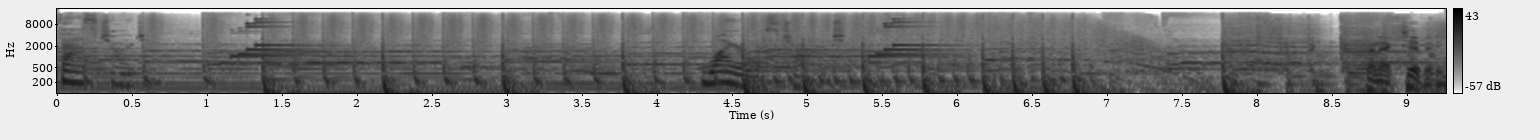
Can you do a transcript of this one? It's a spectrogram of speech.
Fast charging. Wireless charge. Connectivity.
